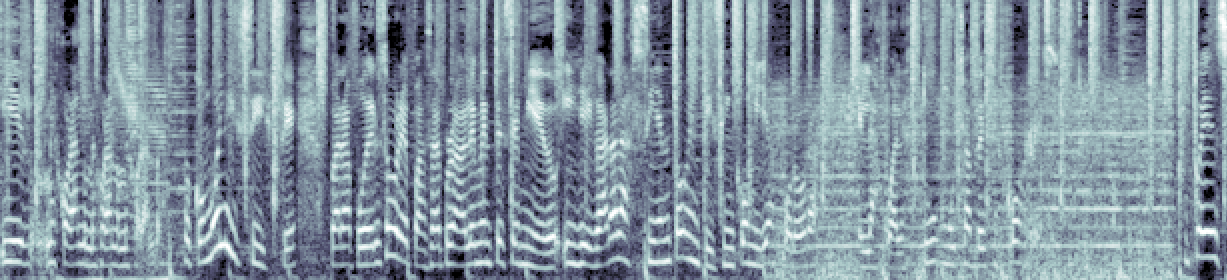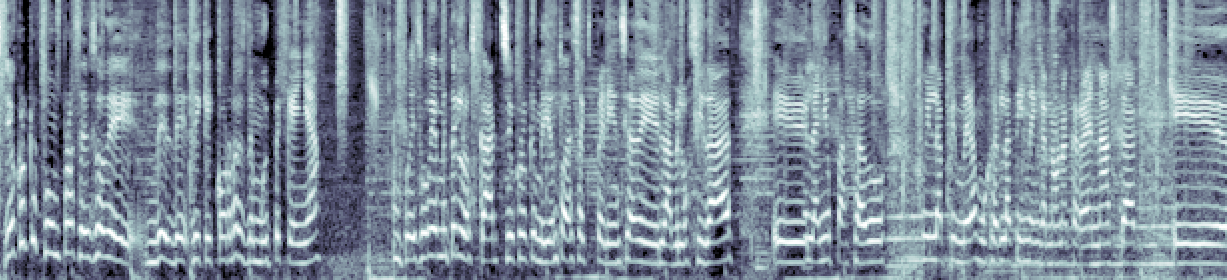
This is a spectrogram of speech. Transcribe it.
ir mejorando, mejorando, mejorando. ¿Cómo le hiciste para poder sobrepasar probablemente ese miedo y llegar a las 125 millas por hora en las cuales tú muchas veces corres? Pues yo creo que fue un proceso de, de- de- de que corro desde muy pequeña. Pues obviamente los karts yo creo que me dieron toda esa experiencia de la velocidad. Eh, el año pasado fui la primera mujer latina en ganar una carrera en NASCAR. Eh,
